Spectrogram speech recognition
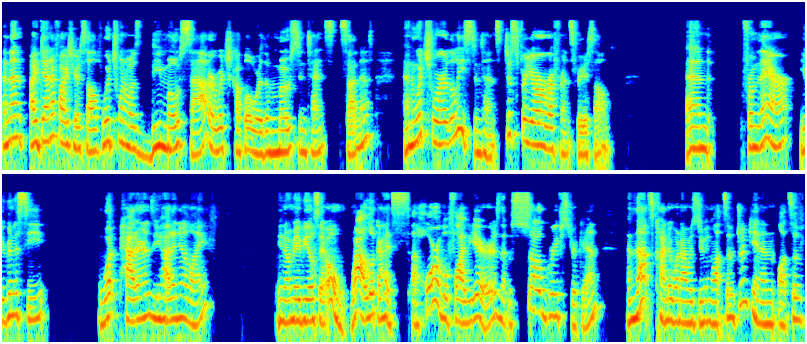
And then identify to yourself which one was the most sad or which couple were the most intense sadness and which were the least intense, just for your reference for yourself. And from there, you're going to see what patterns you had in your life. You know, maybe you'll say, oh, wow, look, I had a horrible five years and it was so grief stricken. And that's kind of when I was doing lots of drinking and lots of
